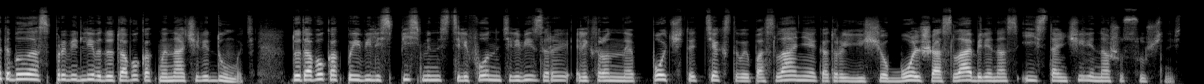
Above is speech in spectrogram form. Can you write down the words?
Это было справедливо до того, как мы начали думать, до того, как появились письменность, телефоны, телевизоры, электронная почта, текстовые послания, которые еще больше ослабили нас и истончили нашу сущность.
